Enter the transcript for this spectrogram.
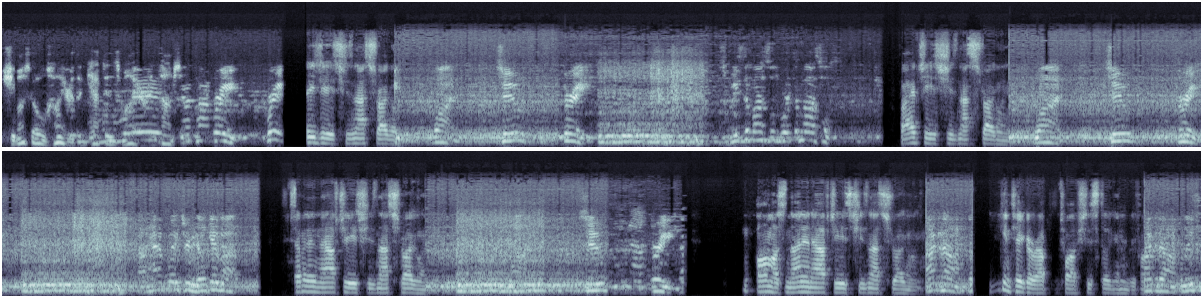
She must go higher than Captains Meyer and Thompson. Three Gs, she's not struggling. One, two, three. Squeeze the muscles, work the muscles. Five Gs, she's not struggling. One, two, three. About halfway through, don't give up. Seven and a half Gs, she's not struggling. One, two, three. Almost nine and a half Gs, she's not struggling. Knock it off. You can take her up to 12, she's still going to be Knock fine. it off.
